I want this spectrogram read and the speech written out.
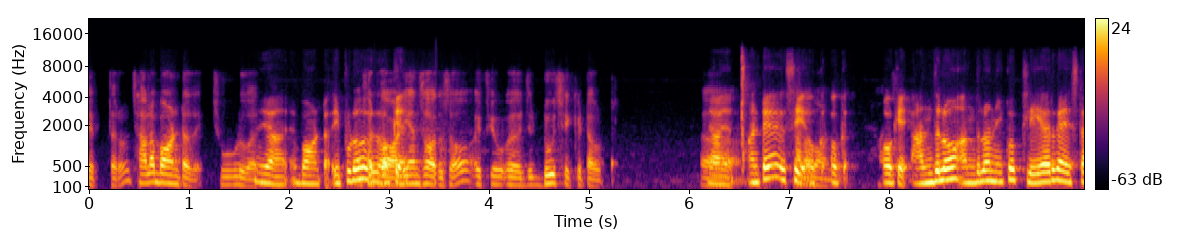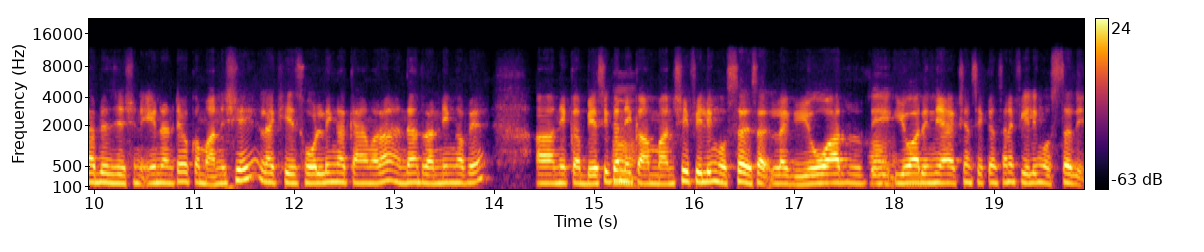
చెప్తారు. చాలా బాగుంటది. చూడు బాగుంటుంది. ఇప్పుడు audience also if you do check it out అంటే ఓకే అందులో అందులో నీకు క్లియర్గా ఎస్టాబ్లిష్ చేసిన ఏంటంటే ఒక మనిషి like he's holding a camera and then running away నీకు బేసిక్గా. నీకు ఆ మనిషి ఫీలింగ్ వస్తుంది. Like you are you are in the action sequence అనే ఫీలింగ్ వస్తుంది.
